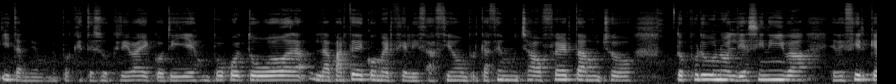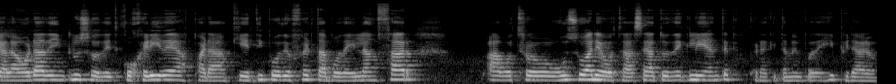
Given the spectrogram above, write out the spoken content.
y también bueno, pues que te suscribas y cotilles un poco toda la, parte de comercialización, porque hacen muchas ofertas, mucho 2x1, el día sin IVA, es decir, que a la hora de incluso de coger ideas para qué tipo de oferta podéis lanzar a vuestro usuario, a vuestra base de datos de clientes, pues por aquí también podéis inspiraros.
